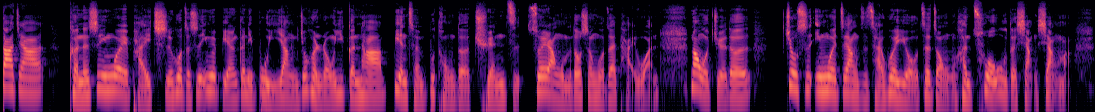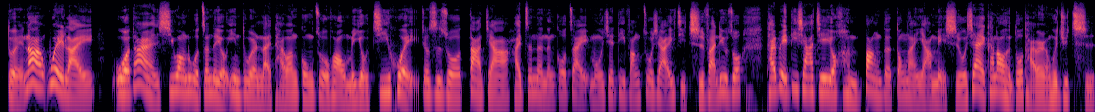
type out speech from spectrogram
大家。可能是因为排斥，或者是因为别人跟你不一样，你就很容易跟他变成不同的圈子。虽然我们都生活在台湾，那我觉得。就是因为这样子才会有这种很错误的想象嘛，对。那未来我当然很希望，如果真的有印度人来台湾工作的话，我们有机会，就是说大家还真的能够在某一些地方坐下来一起吃饭。例如说，台北地下街有很棒的东南亚美食，我现在也看到很多台湾人会去吃，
